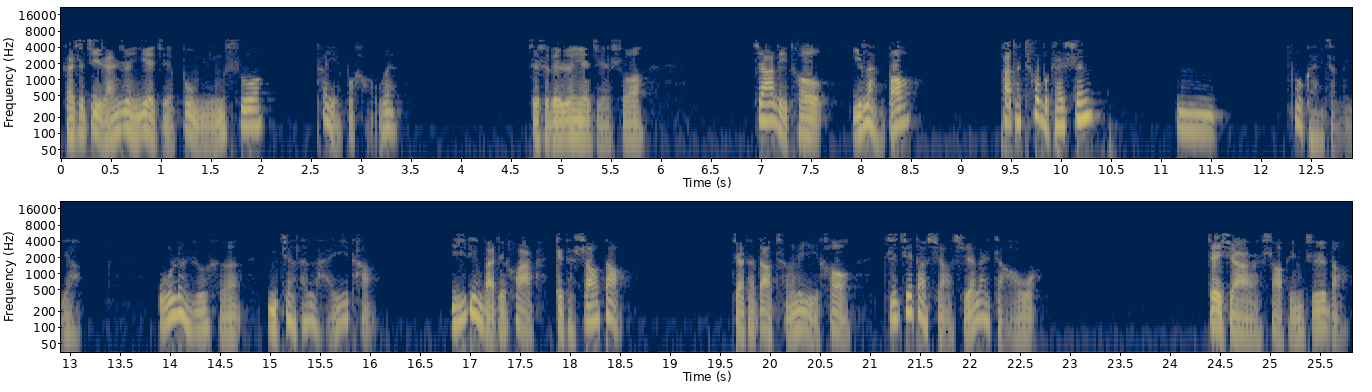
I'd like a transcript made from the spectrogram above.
可是既然润叶姐不明说，他也不好问。只是对润叶姐说：“家里头一烂包，怕他抽不开身。嗯，不管怎么样，无论如何，你叫他来一趟，一定把这话给他捎到。叫他到城里以后，直接到小学来找我。”这下少平知道，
